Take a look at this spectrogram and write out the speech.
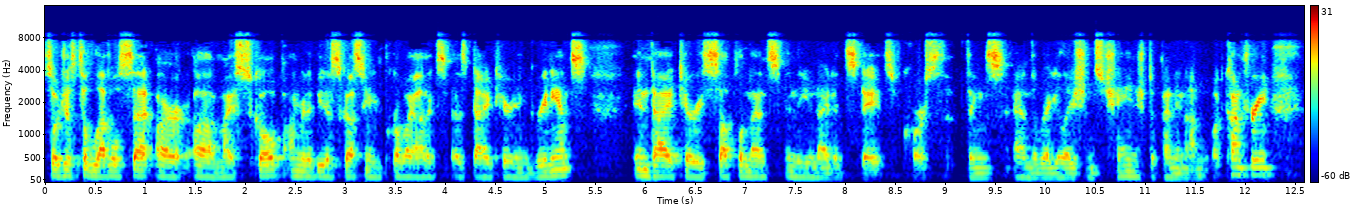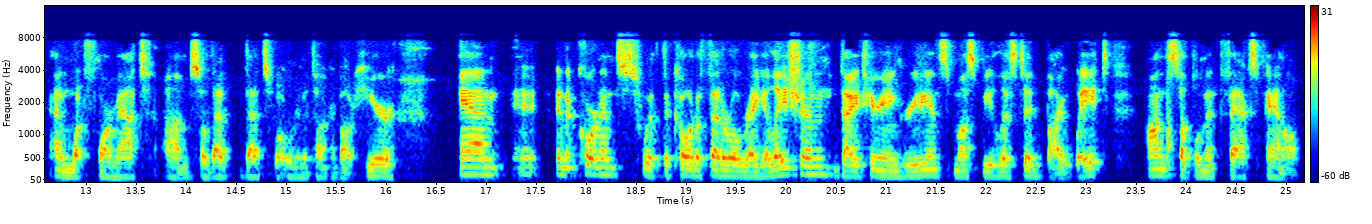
So just to level set our uh, my scope, I'm going to be discussing probiotics as dietary ingredients in dietary supplements in the United States. Of course, things and the regulations change depending on what country and what format. Um, so that that's what we're going to talk about here. And in accordance with the Code of Federal Regulation, dietary ingredients must be listed by weight on the supplement facts panel.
